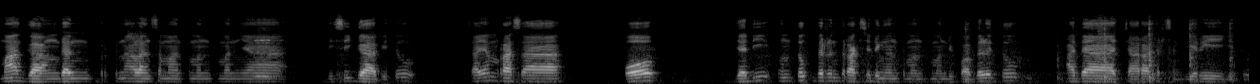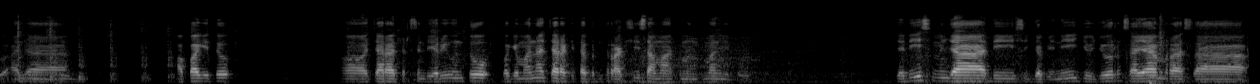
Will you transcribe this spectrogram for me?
magang dan berkenalan sama teman-temannya di sigap itu saya merasa oh jadi untuk berinteraksi dengan teman-teman difabel itu ada cara tersendiri gitu ada apa gitu eh, cara tersendiri untuk bagaimana cara kita berinteraksi sama teman-teman gitu. Jadi semenjak di sigap ini jujur saya merasa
